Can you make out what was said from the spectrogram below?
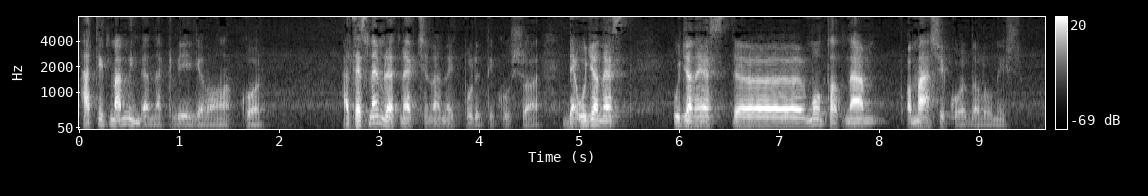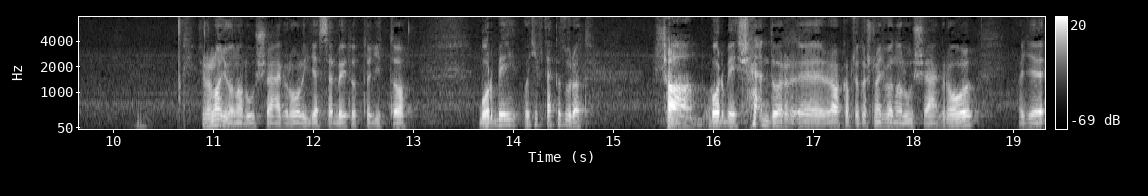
Hát itt már mindennek vége van akkor. Hát ezt nem lehet megcsinálni egy politikussal. De ugyanezt, ugyanezt mondhatnám a másik oldalon is. És a nagyvonalúságról így eszembe jutott, hogy itt a Borbé, hogy hívták az urat? Sándor. Borbé Sándorral kapcsolatos nagyvonalúságról, hogy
